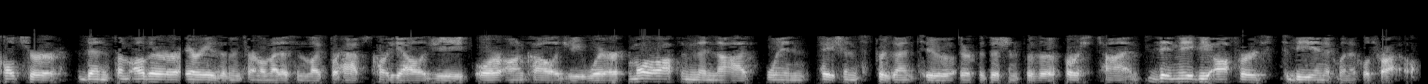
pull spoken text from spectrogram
culture than some other areas of internal medicine, like perhaps cardiology or oncology, where more often than not, when patients present to their physician for the first time, they may be offered to be in a clinical trial.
